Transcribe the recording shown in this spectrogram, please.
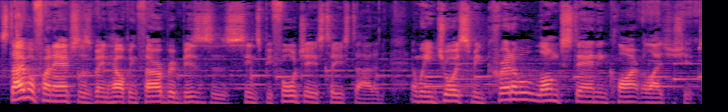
Stable Financial has been helping thoroughbred businesses since before GST started, and we enjoy some incredible long standing client relationships.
